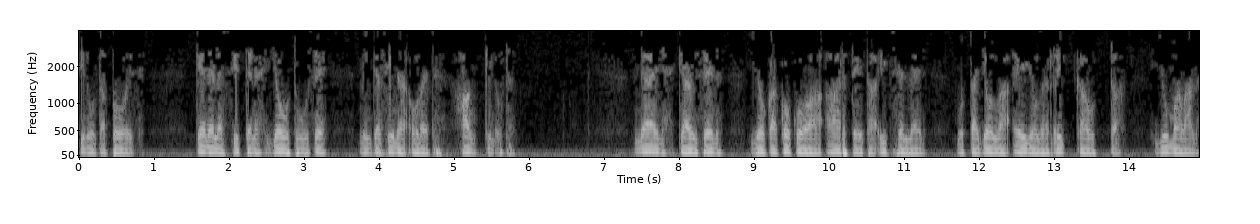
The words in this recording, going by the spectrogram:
sinulta pois. Kenelle sitten joutuu se, minkä sinä olet hankkinut? Näin käy sen, joka kokoaa aarteita itselleen, mutta jolla ei ole rikkautta Jumalan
